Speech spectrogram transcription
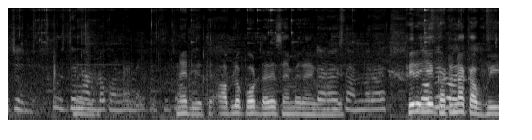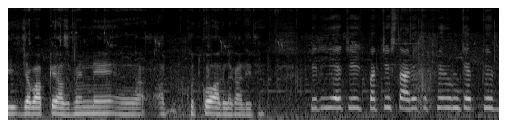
जी उस दिन हम लोगों ने नहीं नहीं दिए थे। आप लोग बहुत डरे सहमे रहे डरे होंगे से मेरा फिर ये घटना कब हुई जब आपके हस्बैंड ने खुद को आग लगा ली थी? फिर ये चीज़ पच्चीस तारीख को फिर उनके फिर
